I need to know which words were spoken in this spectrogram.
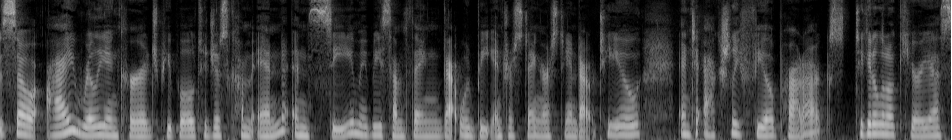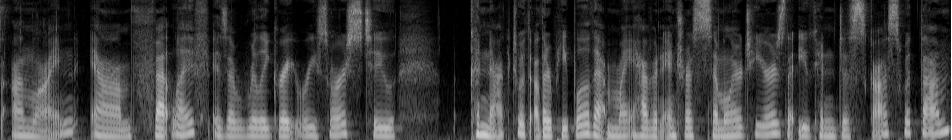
so I really encourage people to just come in and see maybe something that would be interesting or stand out to you and to actually feel products, to get a little curious online. Um, FetLife is a really great resource to connect with other people that might have an interest similar to yours that you can discuss with them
